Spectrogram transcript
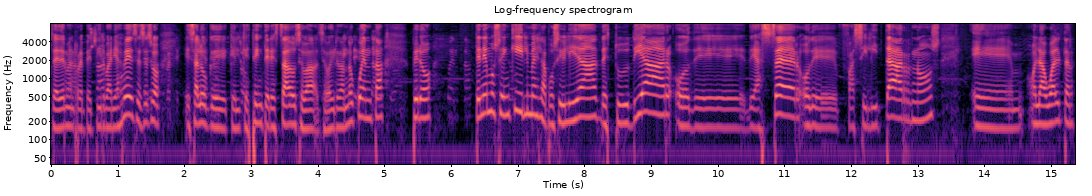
se deben repetir varias veces. Eso es algo que, el que esté interesado se va, se va a ir dando cuenta. Pero tenemos en Quilmes la posibilidad de estudiar o de, de hacer o de facilitarnos. hola Walter,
